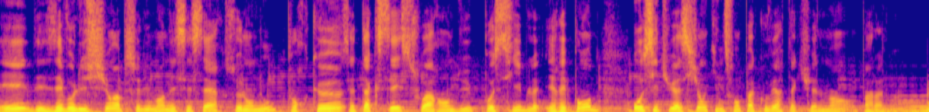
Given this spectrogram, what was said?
et des évolutions absolument nécessaires, selon nous, pour que cet accès soit rendu possible et réponde aux situations qui ne sont pas couvertes actuellement par la loi.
